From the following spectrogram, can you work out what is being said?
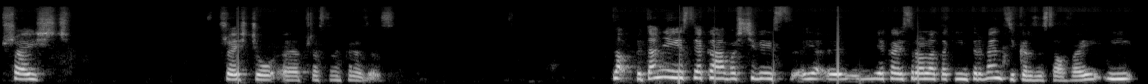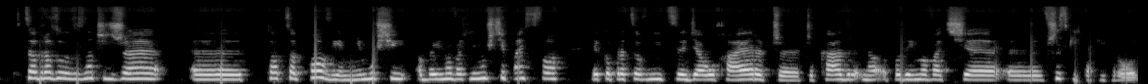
przejść w przejściu e, przez ten kryzys. No, pytanie jest, jaka właściwie jest, jaka jest rola takiej interwencji kryzysowej i chcę od razu zaznaczyć, że to, co powiem, nie musi obejmować, nie musicie Państwo jako pracownicy działu HR czy, czy kadr no, podejmować się y, wszystkich takich ról,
